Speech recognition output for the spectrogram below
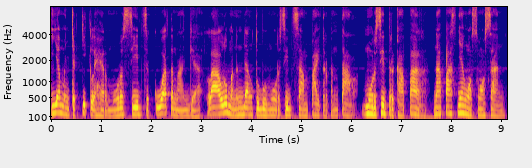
ia mencekik leher Mursid sekuat tenaga, lalu menendang tubuh Mursid sampai terpental. Mursid terkapar, napasnya ngos-ngosan.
